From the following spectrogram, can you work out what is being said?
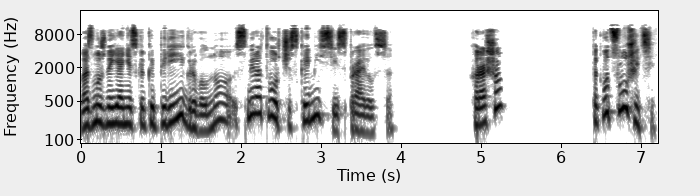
Возможно, я несколько переигрывал, но с миротворческой миссией справился. Хорошо? Так вот, слушайте,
